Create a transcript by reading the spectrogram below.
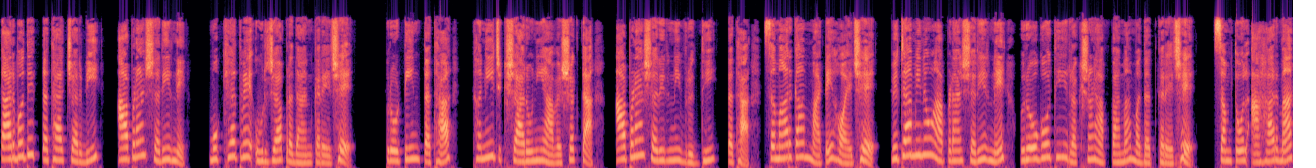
કાર્બોદિત તથા ચરબી આપણા શરીરને મુખ્યત્વે ઊર્જા પ્રદાન કરે છે. પ્રોટીન તથા ખનિજ ક્ષારોની આવશ્યકતા આપણા શરીરની વૃદ્ધિ તથા સમારકામ માટે હોય છે. વિટામિનો આપણા શરીરને રોગોથી રક્ષણ આપવામાં મદદ કરે છે. સમતોલ આહારમાં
